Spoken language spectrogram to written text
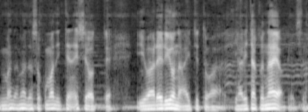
まだまだそこまで行ってないですよって言われるような相手とはやりたくないわけですよ。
